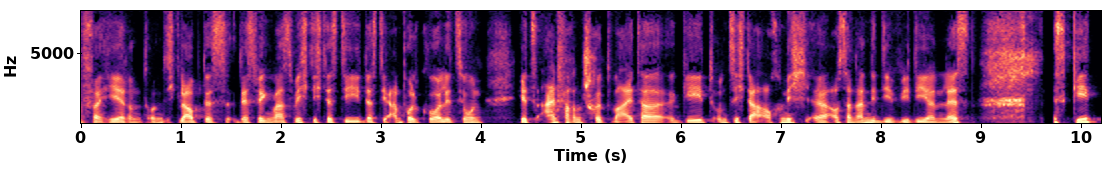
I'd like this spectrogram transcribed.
verheerend. Und ich glaube, deswegen war es wichtig, dass die, dass die Ampelkoalition jetzt einfach einen Schritt weiter geht und sich da auch nicht äh, auseinanderdividieren lässt. Es geht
